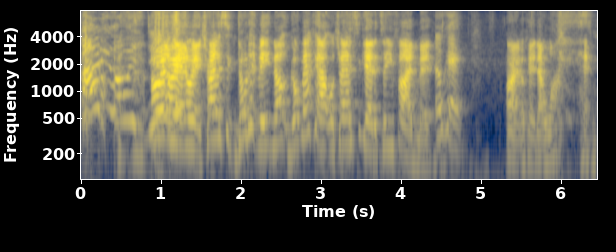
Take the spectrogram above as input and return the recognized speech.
How do you always do Oh, wait, okay, okay, try this. Don't hit me. No, go back out. We'll try this again until you find me. Okay. All right, okay, now walk in.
